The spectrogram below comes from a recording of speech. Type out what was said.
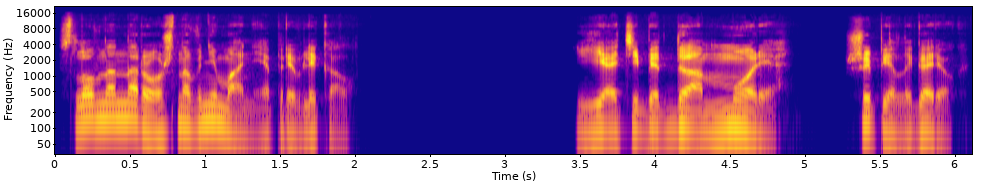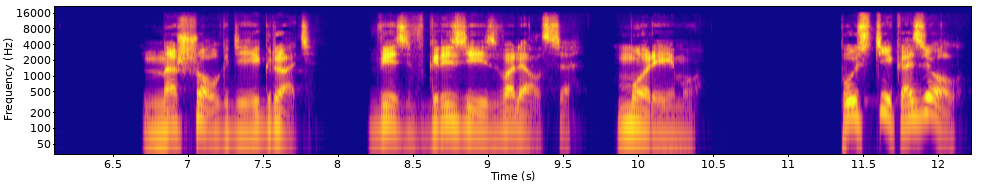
Словно нарочно внимание привлекал. «Я тебе дам море!» — шипел Игорек. «Нашел, где играть. Весь в грязи извалялся. Море ему!» «Пусти, козел!»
